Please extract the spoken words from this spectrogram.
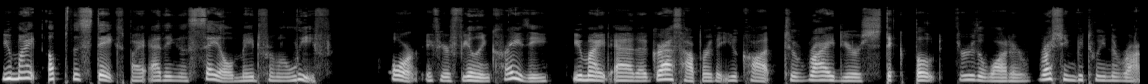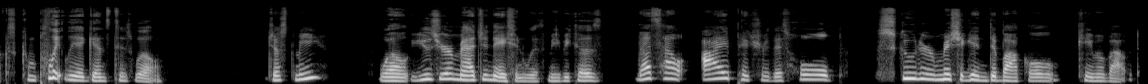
you might up the stakes by adding a sail made from a leaf. Or if you're feeling crazy, you might add a grasshopper that you caught to ride your stick boat through the water, rushing between the rocks completely against his will. Just me? Well, use your imagination with me because that's how I picture this whole Schooner, Michigan debacle came about.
